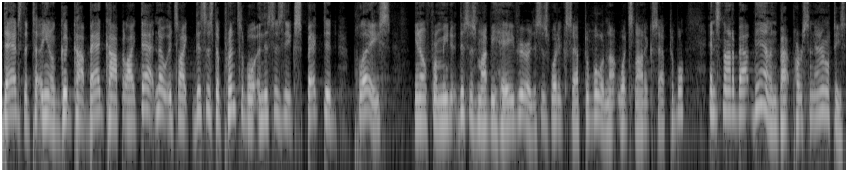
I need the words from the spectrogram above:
dad's the t- you know good cop, bad cop like that. No, it's like this is the principle and this is the expected place, you know, for me to this is my behavior or this is what's acceptable or not what's not acceptable. And it's not about them and about personalities.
